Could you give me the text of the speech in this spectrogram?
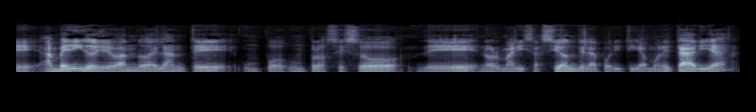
eh, han venido llevando adelante un, un, proceso de normalización de la política monetaria,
